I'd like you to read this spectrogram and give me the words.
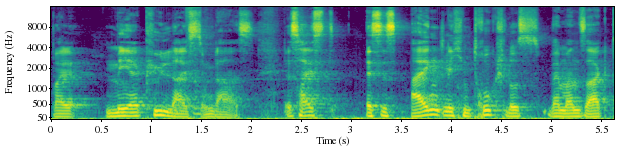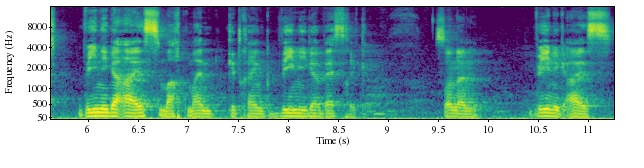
weil mehr Kühlleistung da ist. Das heißt, es ist eigentlich ein Trugschluss, wenn man sagt, weniger Eis macht mein Getränk weniger wässrig, sondern wenig Eis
